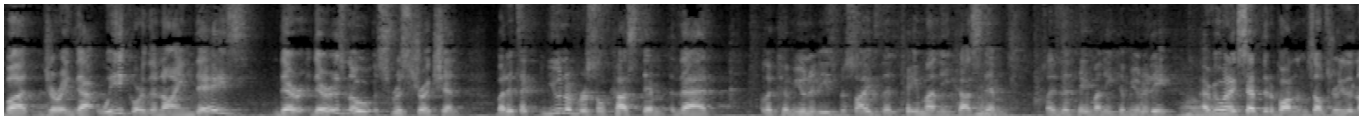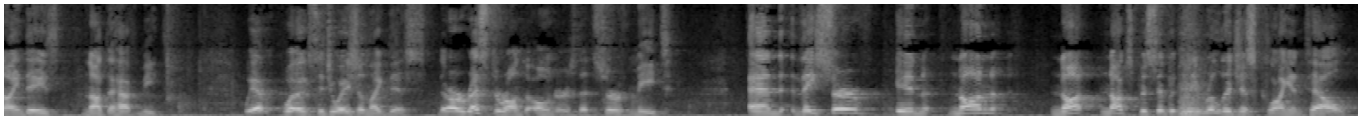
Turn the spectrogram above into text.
but during that week or the nine days, there there is no restriction. But it's a universal custom that the communities, besides the Taimani custom, besides the Taimani community, everyone accepted upon themselves during the nine days not to have meat. We have a situation like this. There are restaurant owners that serve meat, and they serve in non, not, not specifically religious clientele,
